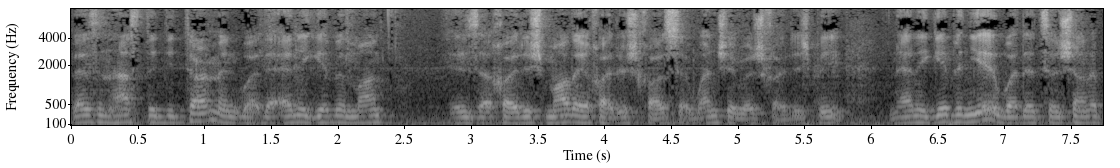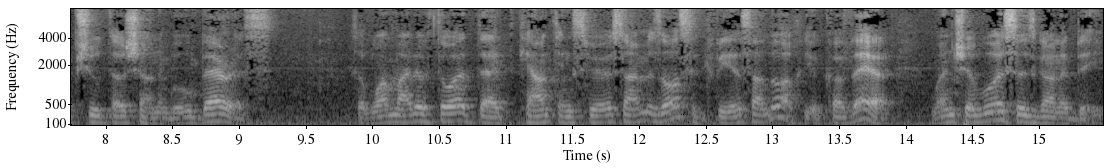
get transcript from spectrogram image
Bezdin has to determine whether any given month is a Chodesh Malay, Chodesh Chaser, when should Rosh Chodesh be, in any given year, whether it's a Shana Pshuta, Shana Mu'uberes. So one might have thought that counting Spheres time is also Kviyas Aluach, your Kaver, when Shavuos is going to be.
